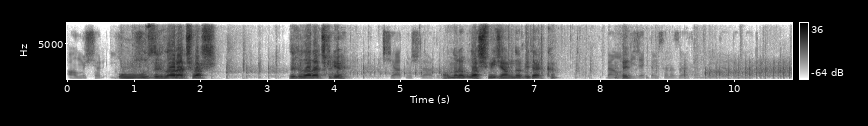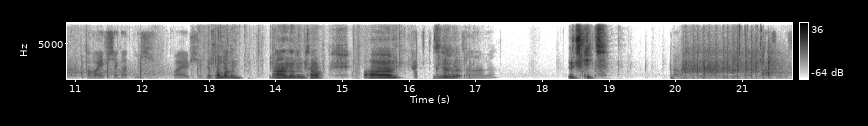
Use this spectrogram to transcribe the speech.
Almışlar. iyi Uuu yapmışlar. zırhlı araç var. Zırhlı araç gidiyor. Şey atmışlardı. Onlara bulaşmayacağım da bir dakika. Ben onu diyecektim sana zaten. Neydi adamlar? Havai fişek atmış. Baya bir şey. Yapamadım. Anladım tamam. Aa, Kaç kitin Batuhan abi? 3 kit. Tamam dur bende bir var. Lazım olursa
